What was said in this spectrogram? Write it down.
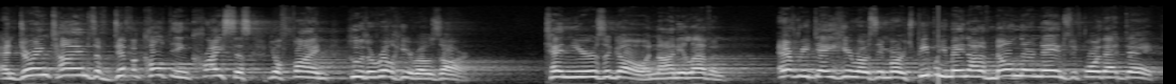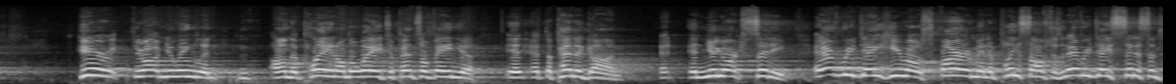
And during times of difficulty and crisis, you'll find who the real heroes are. Ten years ago, on 9 11, everyday heroes emerged. People you may not have known their names before that day. Here, throughout New England, on the plane on the way to Pennsylvania, in, at the Pentagon, in New York City, everyday heroes, firemen, and police officers, and everyday citizens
